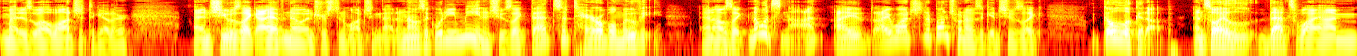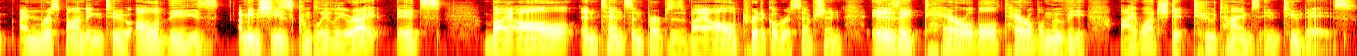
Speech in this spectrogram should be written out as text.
might as well watch it together. And she was like I have no interest in watching that. And I was like what do you mean? And she was like that's a terrible movie. And I was like no it's not. I I watched it a bunch when I was a kid. She was like go look it up. And so I that's why I'm I'm responding to all of these. I mean, she's completely right. It's by all intents and purposes, by all critical reception, it is a terrible, terrible movie. I watched it two times in two days.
